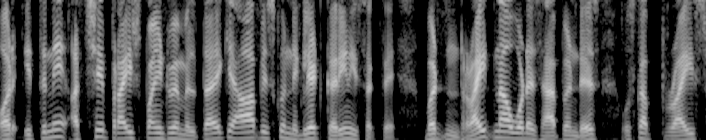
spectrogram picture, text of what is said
और इतने अच्छे प्राइस पॉइंट में मिलता है कि आप इसको निगलेक्ट कर ही नहीं सकते। But right now what has happened is उसका प्राइस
